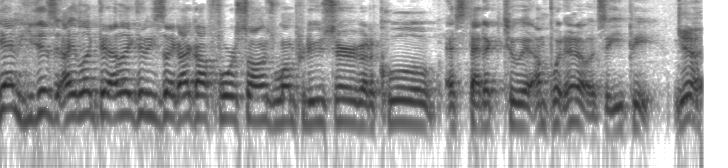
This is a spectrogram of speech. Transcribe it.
Yeah, and he does. I like that. I like that. He's like, I got four songs, one producer, got a cool aesthetic to it. I'm putting it out. It's an EP, Yeah,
